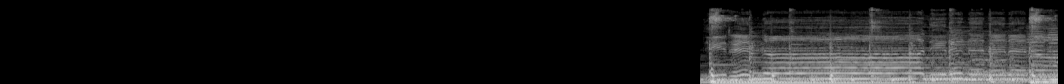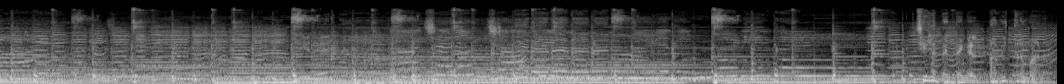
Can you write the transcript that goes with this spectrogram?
ചില ബന്ധങ്ങൾ പവിത്രമാണ്.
